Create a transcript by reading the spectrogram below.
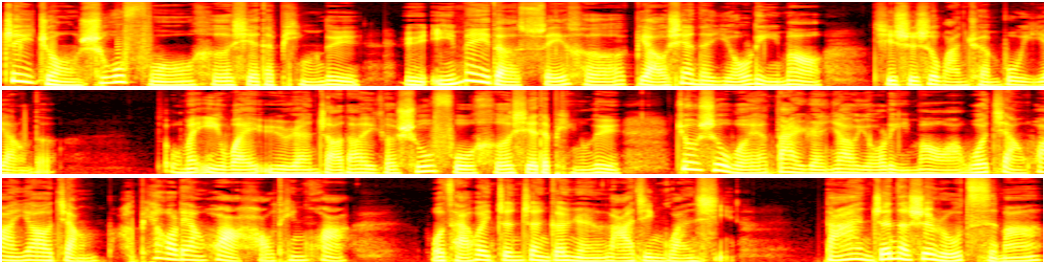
这种舒服和谐的频率，与一昧的随和表现的有礼貌，其实是完全不一样的。我们以为与人找到一个舒服和谐的频率，就是我要待人要有礼貌啊，我讲话要讲漂亮话、好听话，我才会真正跟人拉近关系。答案真的是如此吗？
